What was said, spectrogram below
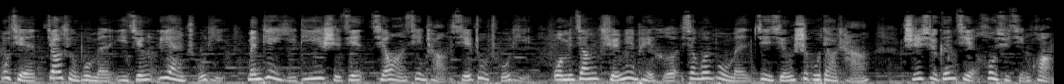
目前，交警部门已经立案处理，门店已第一时间前往现场协助处理。我们将全面配合相关部门进行事故调查，持续跟进后续情况，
